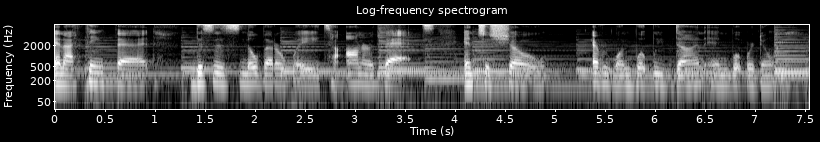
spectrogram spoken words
and I think that this is no better way to honor that and to show everyone what we've done and what we're doing.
